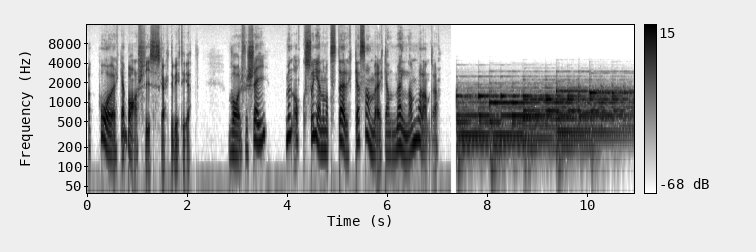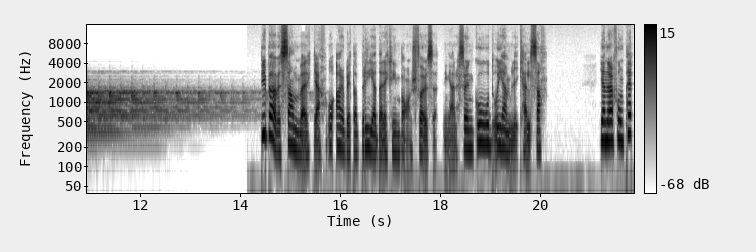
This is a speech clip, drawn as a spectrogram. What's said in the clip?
att påverka barns fysiska aktivitet var för sig, men också genom att stärka samverkan mellan varandra. Vi behöver samverka och arbeta bredare kring barns förutsättningar för en god och jämlik hälsa. Generation PEP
